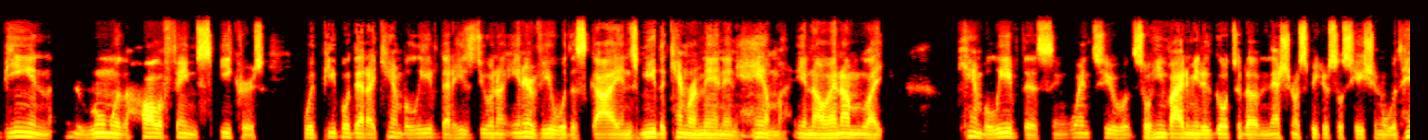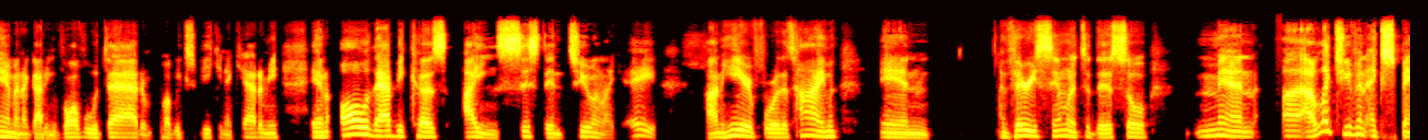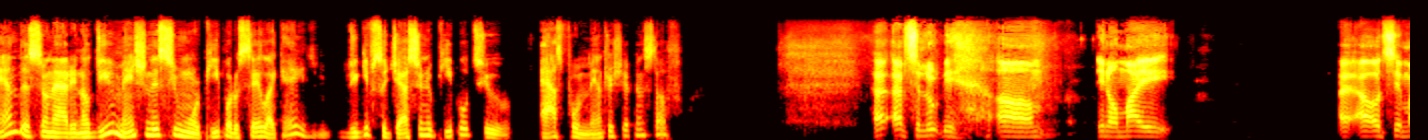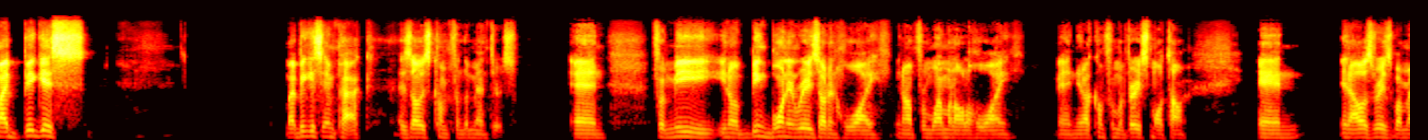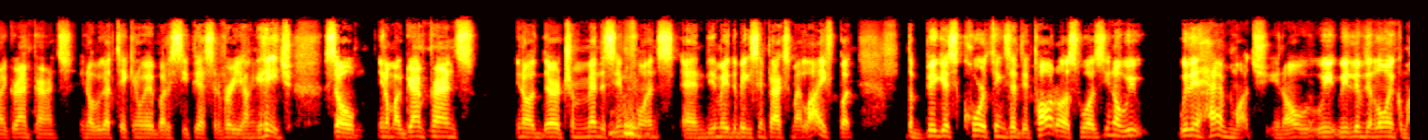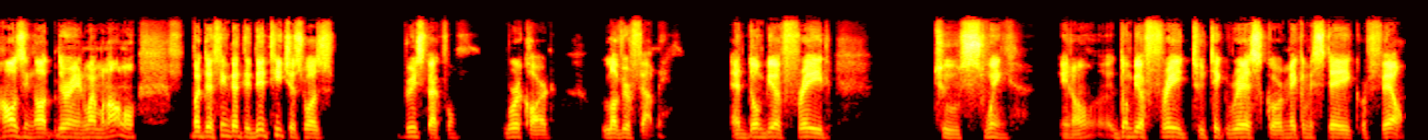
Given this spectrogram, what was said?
be in the room with hall of fame speakers with people that i can't believe that he's doing an interview with this guy and it's me the cameraman and him you know and i'm like can't believe this and went to so he invited me to go to the national speaker association with him and i got involved with that and public speaking academy and all that because i insisted too and like hey i'm here for the time and very similar to this so man uh, i would like to even expand this on that you know do you mention this to more people to say like hey do you give suggestion to people to ask for mentorship and stuff? Absolutely. Um you know my I, I would say my biggest my biggest impact has always come from the mentors. And for me you know being born and raised out in hawaii you know i'm from waimanalo hawaii and you know i come from a very small town. And and I was raised by my grandparents. You know, we got taken away by the CPS at a very young age. So, you know, my grandparents, you know, they're a tremendous mm-hmm. influence and they made the biggest impacts in my life. But the biggest core things that they taught us was, you know, we we didn't have much. You know, we, we lived in low income housing out there in Waimanalo. But the thing that they did teach us was be respectful, work hard, love your family, and don't be afraid to swing. You know, don't be afraid to take risk or make a mistake or fail.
